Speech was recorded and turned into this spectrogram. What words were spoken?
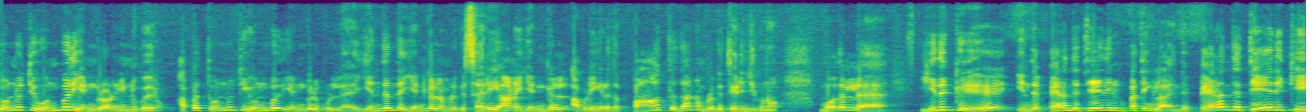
தொண்ணூற்றி ஒன்பது எண்களோடு நின்று போயிடும் அப்போ தொண்ணூற்றி ஒன்பது எண்களுக்குள்ளே எந்தெந்த எண்கள் நம்மளுக்கு சரியான எண்கள் அப்படிங்கிறத பார்த்து தான் நம்மளுக்கு தெரிஞ்சுக்கணும். முதல்ல இதுக்கு இந்த பிறந்த தேதி இருக்குது பார்த்தீங்களா இந்த பிறந்த தேதிக்கு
